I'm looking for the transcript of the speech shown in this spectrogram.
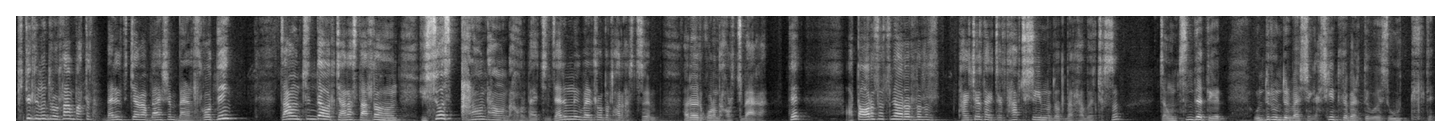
Гэтэл өнөөдөр Улаанбаатарт баригдаж байгаа байшин барилгуудын За үндсэндээ бол 60-70% нь 9-өөс 15 давхар байж байна. Зарим нэг барилгууд бол 20 гарцсан юм. 22 3 давхарч байгаа. Тэ? Одоо орон сууцны орол бол тагжгар тагжгар тавчг шиг юмнууд бол барихаа болчихсон. За үндсэндээ тэгээд өндөр өндөр байшин ашигын төлөө барьдаг байсан үүдэлтэй.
